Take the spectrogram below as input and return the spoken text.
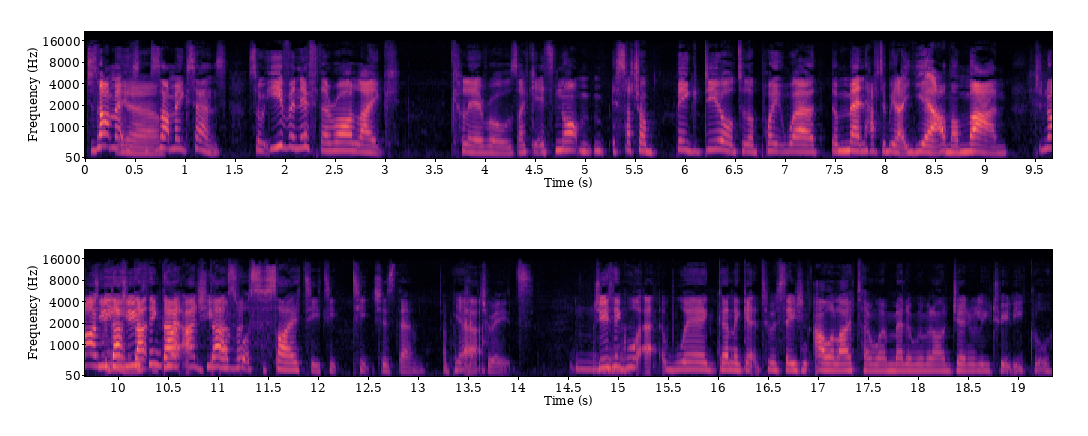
Does that make Yeah. Does that make sense? So even if there are like clear roles, like it's not m- such a big deal to the point where the men have to be like, "Yeah, I'm a man." Do you know what I Do mean? you- That- do that- think that- we're actually that's ever- what society te- teaches them and Yeah. Perpetuates. Do you think we'll, uh, we're gonna get to a stage in our lifetime where men and women are generally treated equal,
